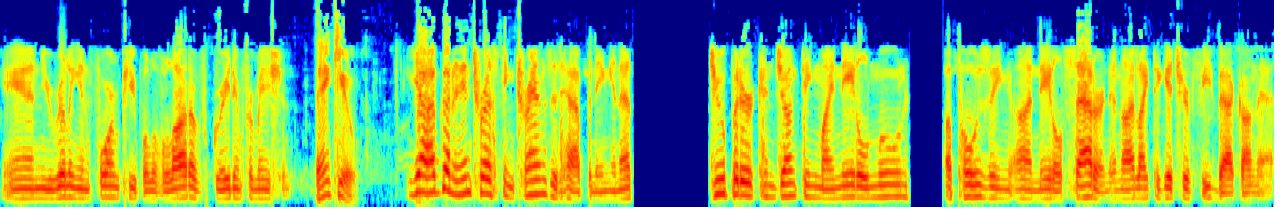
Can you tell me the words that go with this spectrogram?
and you really inform people of a lot of great information. Thank you. Yeah, I've got an interesting transit happening, and that's Jupiter conjuncting my natal moon, opposing uh, natal Saturn, and I'd like to get your feedback on that.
